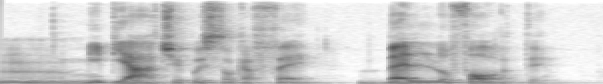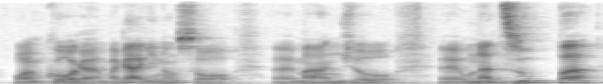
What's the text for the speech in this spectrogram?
mm, mi piace questo caffè, bello forte. O ancora, magari, non so, eh, mangio eh, una zuppa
